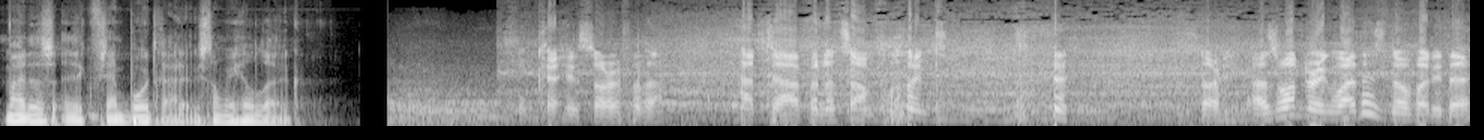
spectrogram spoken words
Maar dat is, ik zijn boordrijder is dan weer heel leuk. Okay, sorry for that. Had to happen at some point. sorry, I was wondering why there's nobody there.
